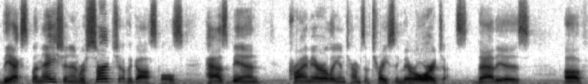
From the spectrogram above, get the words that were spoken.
the explanation and research of the Gospels has been primarily in terms of tracing their origins. That is, of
